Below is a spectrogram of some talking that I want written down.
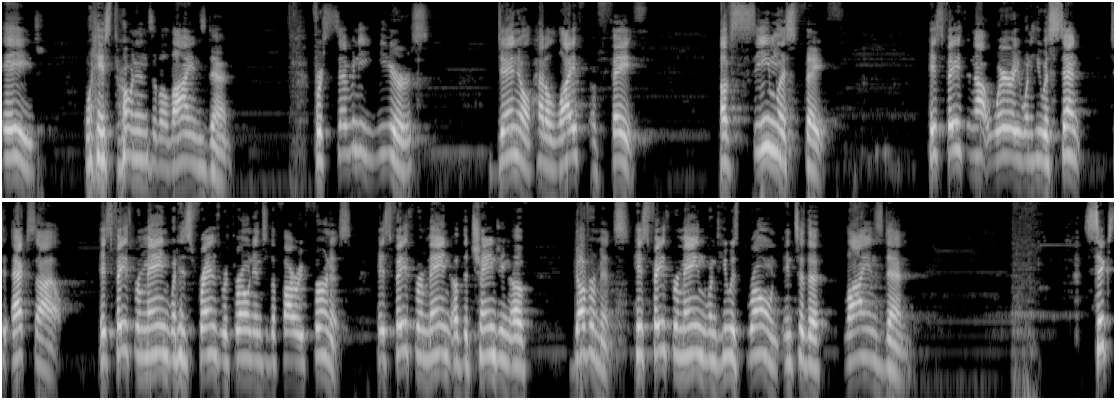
age when he's thrown into the lion's den. For 70 years, Daniel had a life of faith, of seamless faith. His faith did not weary when he was sent to exile. His faith remained when his friends were thrown into the fiery furnace. His faith remained of the changing of governments. His faith remained when he was thrown into the lion's den. Six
